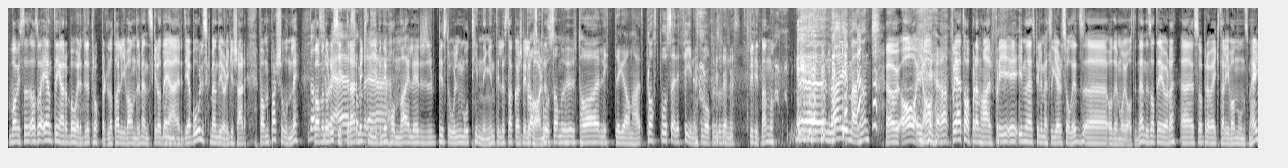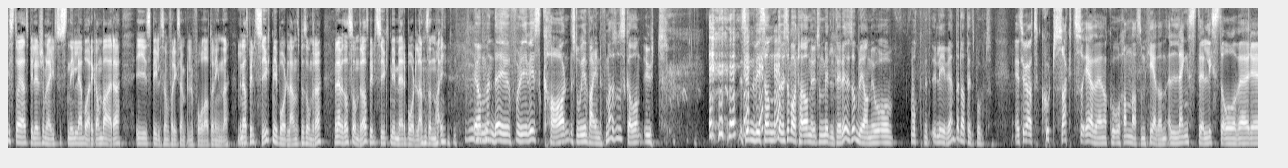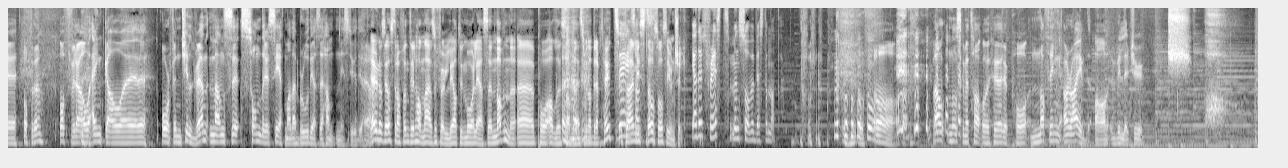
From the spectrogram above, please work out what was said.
Hva hvis det, altså Én ting er å beordre tropper til å ta livet av andre mennesker, og det Mm. er diabolsk, men det gjør det ikke sjøl. Hva med personlig? Da Hva med når du sitter der med kniven i hånda eller pistolen mot tinningen til det stakkars lille barnet? Plastposer må du ta litt grann her. Plastpose er det fineste våpenet som finnes. Spill Hitman nå. Eh, nei, Manhunt. Ja, å, ja. For jeg taper den her. Fordi i- Når jeg spiller Metal Gear Solid, eh, og det må jo alltid nevnes at jeg gjør det, eh, så prøver jeg ikke å ta livet av noen som helst, og jeg spiller som regel så snill jeg bare kan være i spill som f.eks. Fallout og lignende. Men jeg har spilt sykt mye Borderlands med Sondre, men jeg vet at Sondre har spilt sykt mye mer Borderlands enn meg. Ja, men det er jo fordi Hvis karen sto i veien for meg, så skal han ut. Siden hvis, han, hvis jeg bare tar han ut sånn midlertidig, så blir han jo og våknet i live igjen på et eller annet tidspunkt. Jeg tror at Kort sagt så er det noe Hanna som har den lengste lista over eh, ofre og enker og eh, orphan children, mens Sondre sitter med de blodigste hendene i studio. Jeg vil jo si at Straffen til Hanne er selvfølgelig at hun må lese navn uh, på alle sammen som hun har drept høyt, er fra en sant. liste, og så si unnskyld. Jeg har drept flest, men sover best om natta. oh. Vel, nå skal vi ta og høre på 'Nothing Arrived' av Villager. Hysj.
